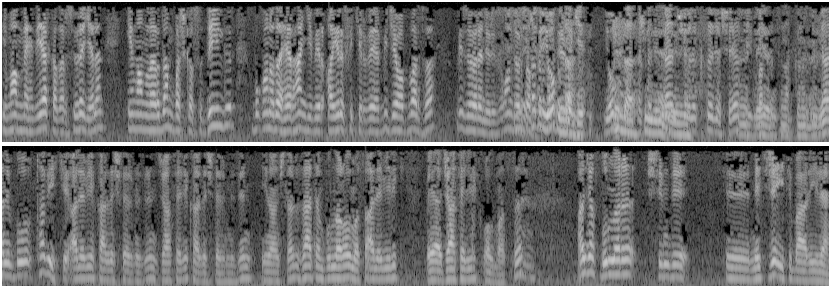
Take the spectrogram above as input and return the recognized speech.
İmam Mehdi'ye kadar süre gelen imamlardan başkası değildir. Bu konuda herhangi bir ayrı fikir veya bir cevap varsa biz öğreniriz. 14 Tabii hafta yok da, yok da Şimdi, ben e, şöyle kısaca şey yapayım. Evet, Bakın, evet, yani bu tabii ki Alevi kardeşlerimizin, Caferi kardeşlerimizin inançları. Zaten bunlar olmasa Alevilik veya Caferilik olmazdı. Ancak bunları şimdi e, netice itibariyle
